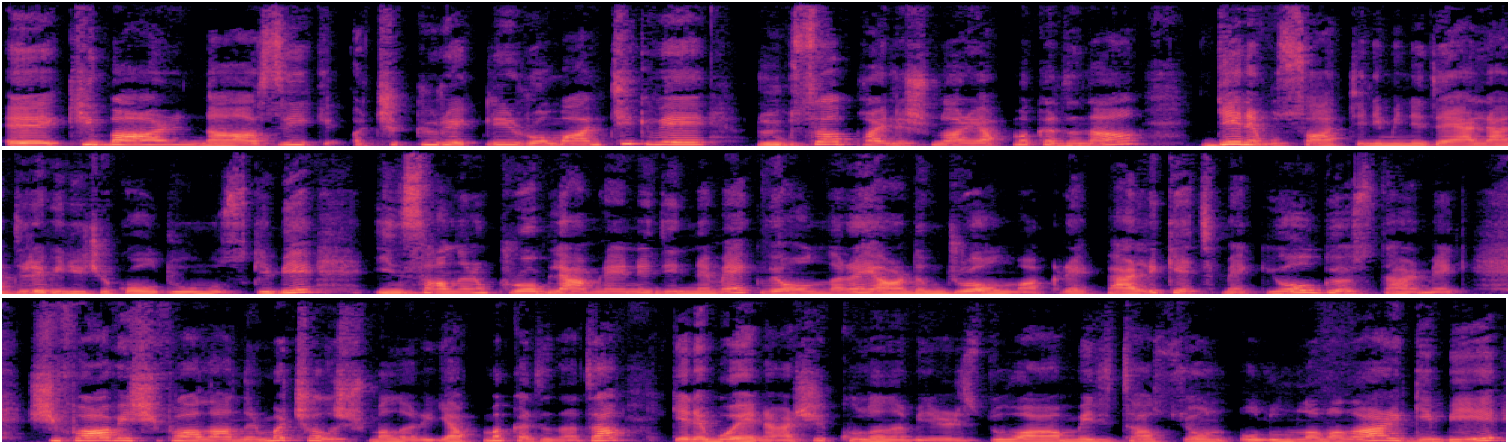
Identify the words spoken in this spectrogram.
E, kibar, nazik, açık yürekli, romantik ve duygusal paylaşımlar yapmak adına gene bu saat dilimini değerlendirebilecek olduğumuz gibi insanların problemlerini dinlemek ve onlara yardımcı olmak, rehberlik etmek, yol göstermek, şifa ve şifalandırma çalışmaları yapmak adına da gene bu enerjiyi kullanabiliriz. Dua, meditasyon, olumlamalar gibi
